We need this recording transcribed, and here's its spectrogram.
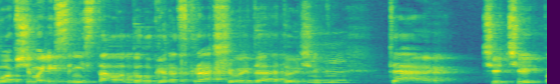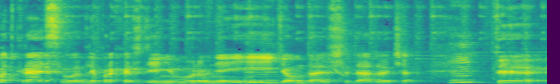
В общем, Алиса не стала долго раскрашивать, да, доченька? Так, чуть-чуть подкрасила для прохождения уровня и идем дальше, да, доча? Так,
